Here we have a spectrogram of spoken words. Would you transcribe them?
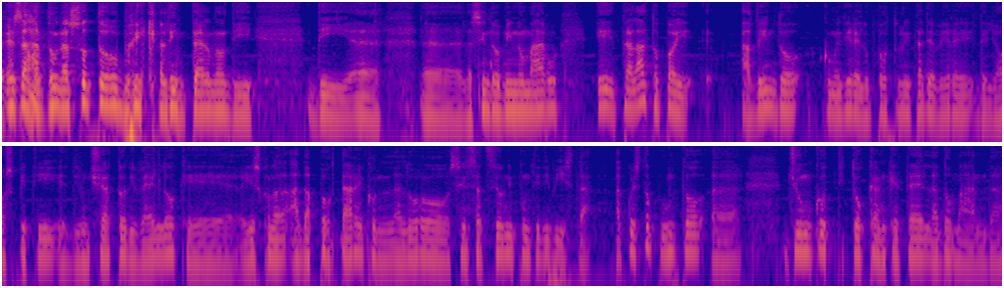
Esatto, una sottorubrica all'interno di, di eh, eh, la sindrome Inumaru. E tra l'altro poi avendo come dire, l'opportunità di avere degli ospiti di un certo livello che riescono ad apportare con le loro sensazioni, punti di vista. A questo punto, eh, Giunco, ti tocca anche te la domanda.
